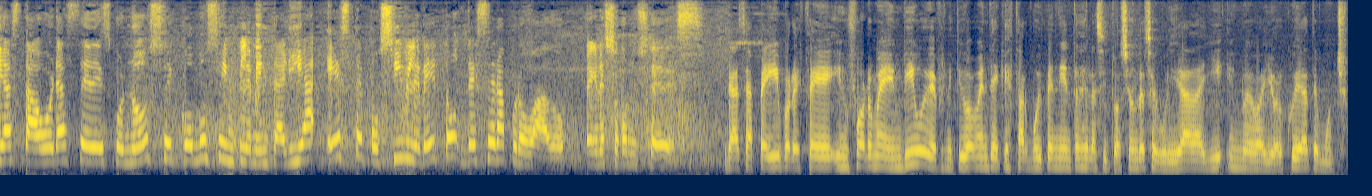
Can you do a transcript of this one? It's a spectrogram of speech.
y hasta ahora se desconoce cómo se implementaría este posible veto de ser aprobado. Regreso con ustedes. Gracias, Peggy, por este informe en vivo y definitivamente hay que estar muy pendientes de la situación de seguridad allí en Nueva York. Cuídate mucho.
